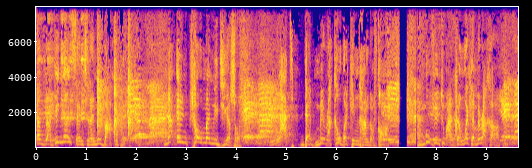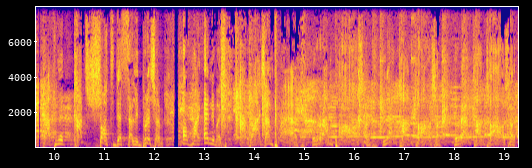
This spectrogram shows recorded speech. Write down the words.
awurade nyɛ nsɛnkyerɛnne baako pɛ. Na ɛntwa anigyeɛ so. Let the miracle working hand of God move into my life and work a miracle that will cut short the celebration of my enemies. Arise and pray. Rampash, Lekantash, Rekantash,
